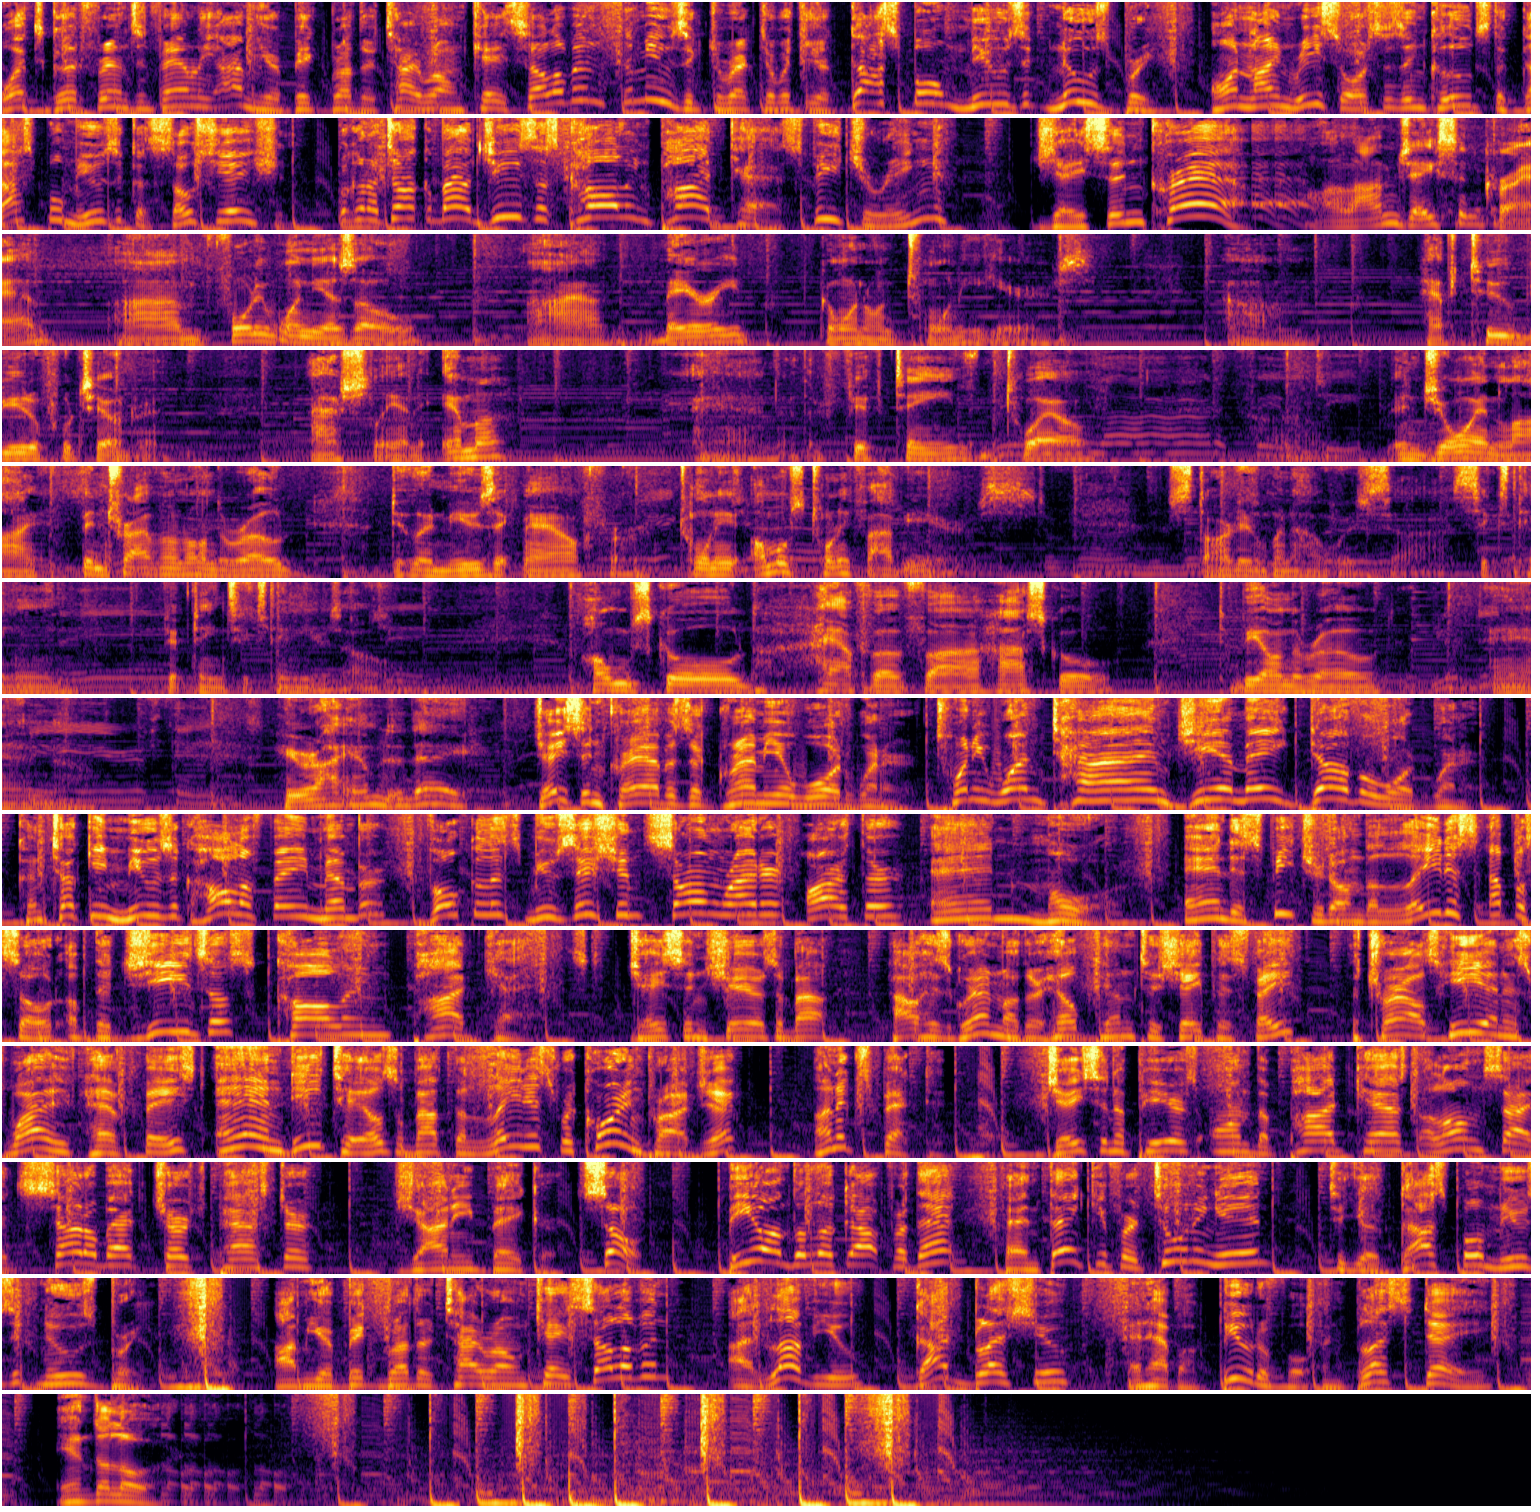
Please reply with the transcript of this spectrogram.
What's good, friends and family? I'm your big brother Tyrone K. Sullivan, the music director with your Gospel Music News Brief. Online resources includes the Gospel Music Association. We're going to talk about Jesus Calling podcast featuring Jason Crabb. Well, I'm Jason Crabb. I'm 41 years old. I'm married, going on 20 years. Um, have two beautiful children, Ashley and Emma, and they're 15 and 12. Enjoying life. Been traveling on the road, doing music now for 20, almost 25 years. Started when I was uh, 16, 15, 16 years old. Homeschooled half of uh, high school to be on the road, and uh, here I am today. Jason Crabb is a Grammy Award winner, 21 time GMA Dove Award winner, Kentucky Music Hall of Fame member, vocalist, musician, songwriter, author, and more. And is featured on the latest episode of the Jesus Calling podcast. Jason shares about how his grandmother helped him to shape his faith, the trials he and his wife have faced, and details about the latest recording project, Unexpected. Jason appears on the podcast alongside Saddleback Church pastor Johnny Baker. So be on the lookout for that, and thank you for tuning in to your Gospel Music News Brief. I'm your big brother Tyrone K. Sullivan. I love you, God bless you, and have a beautiful and blessed day in the Lord.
